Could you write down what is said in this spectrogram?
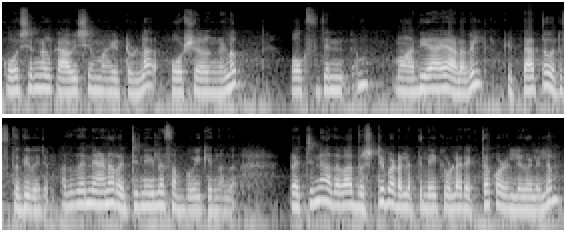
കോശങ്ങൾക്ക് ആവശ്യമായിട്ടുള്ള പോഷകങ്ങളും ഓക്സിജനും മതിയായ അളവിൽ കിട്ടാത്ത ഒരു സ്ഥിതി വരും. അതുതന്നെയാണ് റെറ്റിനയിൽ സംഭവിക്കുന്നത്. റെറ്റിന അഥവാ ദൃഷ്ടിപടലത്തിലേക്കുള്ള രക്തക്കുഴലുകളിലും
